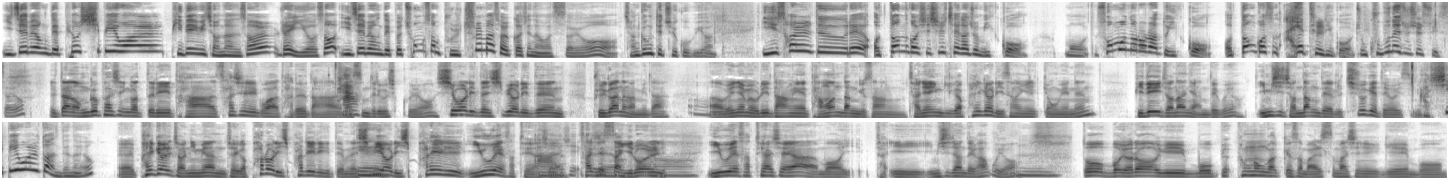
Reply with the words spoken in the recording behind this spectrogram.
이재명 대표 12월 비대위 전환설에 이어서 이재명 대표 총선 불출마설까지 나왔어요. 장경태 최고위원. 이 설들의 어떤 것이 실체가 좀 있고 뭐 소문으로라도 있고 어떤 것은 아예 틀리고 좀 구분해 주실 수 있어요? 일단 언급하신 것들이 다 사실과 다르다 다? 말씀드리고 싶고요. 10월이든 12월이든 불가능합니다. 어. 아, 왜냐하면 우리 당의 당원 당규상 자녀 임기가 8개월 이상일 경우에는 비대위 전환이 안 되고요. 임시 전당대회를 치르게 되어 있습니다. 아 12월도 안 되나요? 예, 8개월 전이면 저희가 8월 28일이기 때문에 예. 12월 28일 이후에 사퇴하셔야 시- 사실상 그래요? 1월 어, 이후에 사퇴하셔야 뭐 이 임시전대가 하고요. 음, 또뭐 여러 이뭐 평론가께서 말씀하시기에 뭐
